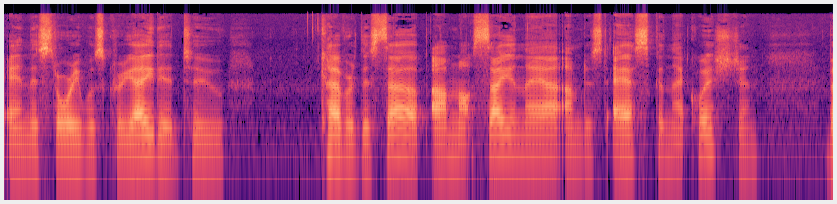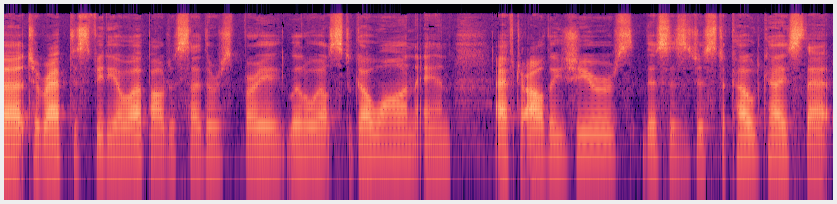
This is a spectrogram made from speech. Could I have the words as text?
and this story was created to cover this up? I'm not saying that, I'm just asking that question. But to wrap this video up, I'll just say there's very little else to go on and after all these years, this is just a cold case that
